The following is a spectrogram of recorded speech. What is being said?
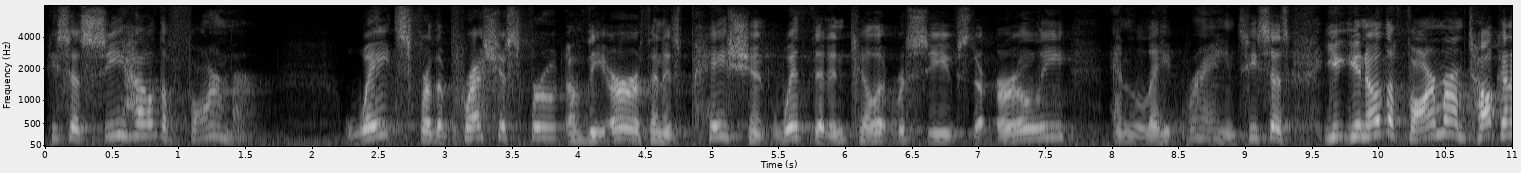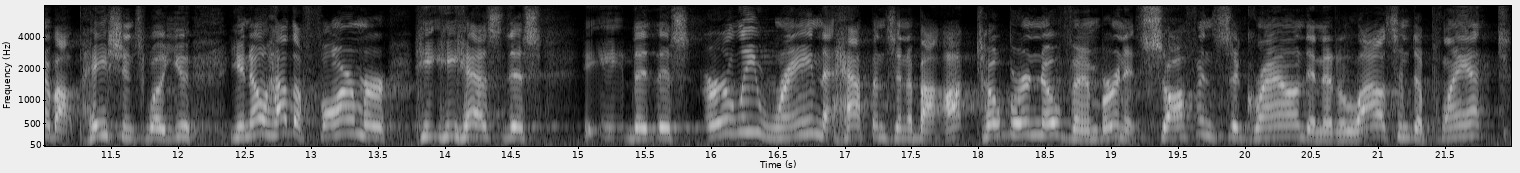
He says, See how the farmer waits for the precious fruit of the earth and is patient with it until it receives the early and late rains. He says, you, you, know the farmer? I'm talking about patience. Well, you, you know how the farmer, he, he has this, this early rain that happens in about October and November, and it softens the ground and it allows him to plant.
